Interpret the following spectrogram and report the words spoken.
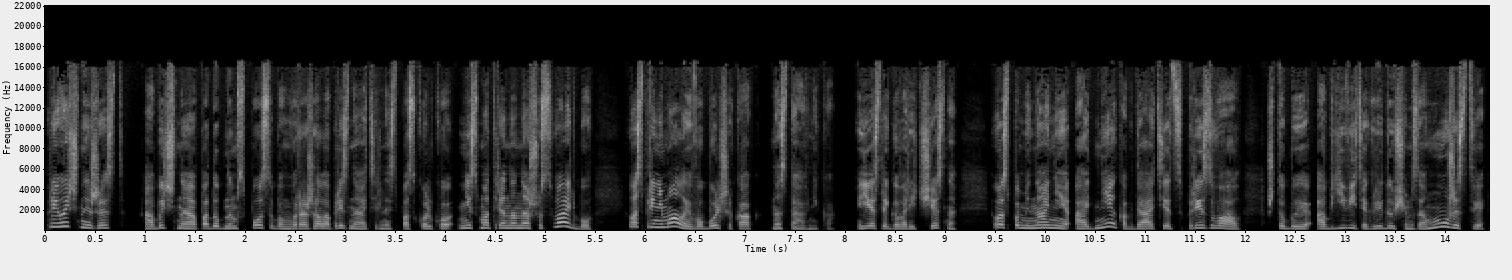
Привычный жест. Обычно подобным способом выражала признательность, поскольку, несмотря на нашу свадьбу, воспринимала его больше как наставника. Если говорить честно, воспоминания о дне, когда отец призвал, чтобы объявить о грядущем замужестве,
